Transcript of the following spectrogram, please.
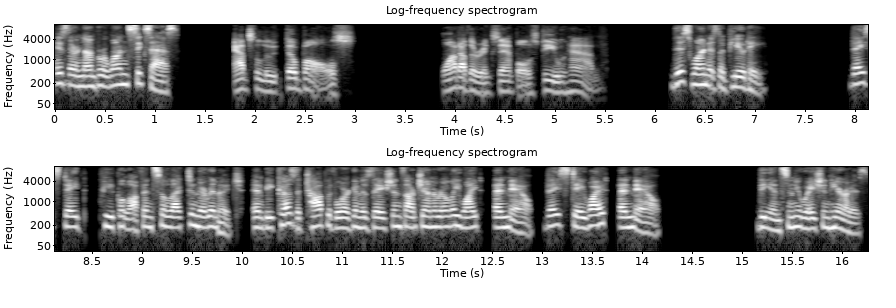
is their number one success. Absolute dough balls. What other examples do you have? This one is a beauty. They state, people often select in their image, and because the top of organizations are generally white and male, they stay white and male. The insinuation here is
